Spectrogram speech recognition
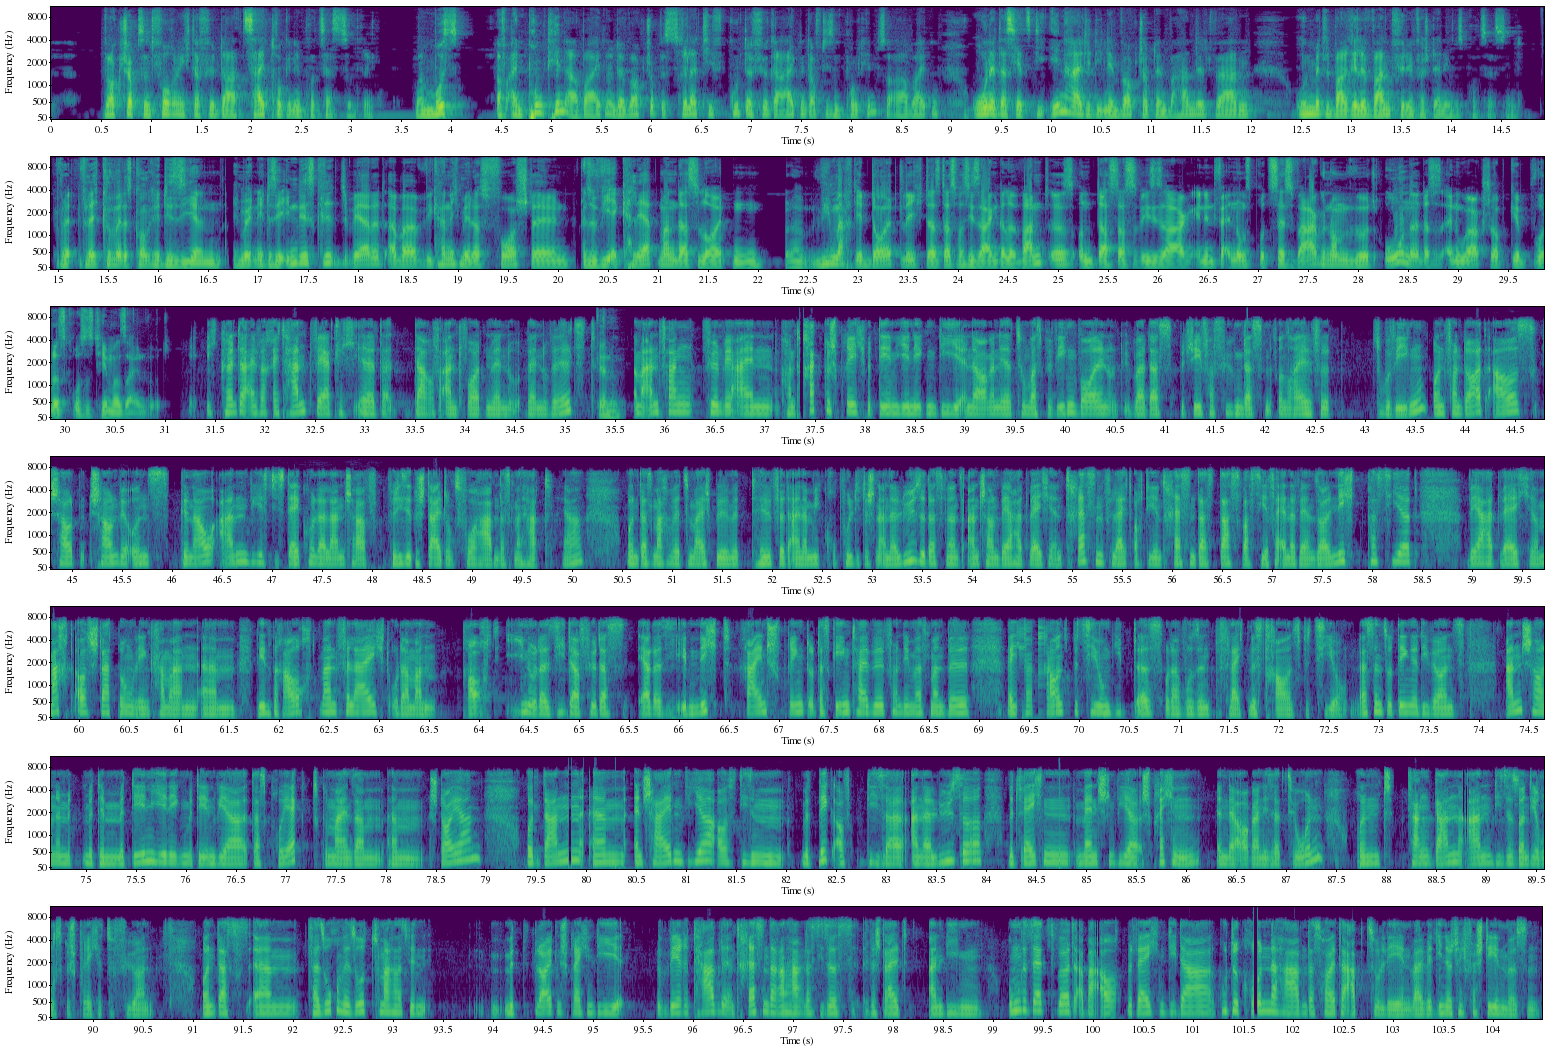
Workshops sind vorrangig dafür da, Zeitdruck in den Prozess zu bringen. Man muss auf einen Punkt hinarbeiten und der Workshop ist relativ gut dafür geeignet, auf diesen Punkt hinzuarbeiten, ohne dass jetzt die Inhalte, die in dem Workshop dann behandelt werden, unmittelbar relevant für den Verständigungsprozess sind. Vielleicht können wir das konkretisieren. Ich möchte nicht, dass ihr indiskret werdet, aber wie kann ich mir das vorstellen? Also wie erklärt man das Leuten, oder wie macht ihr deutlich, dass das, was sie sagen, relevant ist und dass das, wie sie sagen, in den Veränderungsprozess wahrgenommen wird, ohne dass es einen Workshop gibt, wo das großes Thema sein wird? Ich könnte einfach recht handwerklich äh, da, darauf antworten, wenn du, wenn du willst. Gerne. Am Anfang führen wir ein Kontraktgespräch mit denjenigen, die in der Organisation was bewegen wollen und über das Budget verfügen, das mit unserer Hilfe zu bewegen. Und von dort aus schaut, schauen wir uns genau an, wie ist die Stakeholder-Landschaft für diese Gestaltungsvorhaben, das man hat. Ja? Und das machen wir zum Beispiel mit Hilfe einer mikropolitischen Analyse, dass wir uns anschauen, wer hat welche Interessen, vielleicht auch die Interessen, dass das, was hier verändert werden soll, nicht passiert. Wer hat welche Machtausstattung, wen kann man, ähm, wen braucht man vielleicht oder man braucht ihn oder sie dafür, dass er oder sie eben nicht reinspringt und das Gegenteil will von dem, was man will? Welche Vertrauensbeziehungen gibt es oder wo sind vielleicht Misstrauensbeziehungen? Das sind so Dinge, die wir uns anschauen mit, mit, dem, mit denjenigen, mit denen wir das Projekt gemeinsam ähm, steuern. Und dann ähm, entscheiden wir aus diesem, mit Blick auf diese Analyse, mit welchen Menschen wir sprechen in der Organisation und fangen dann an, diese Sondierungsgespräche zu führen. Und das ähm, versuchen wir so zu machen, dass wir mit Leuten sprechen, die veritable Interessen daran haben, dass dieses Gestaltanliegen umgesetzt wird, aber auch mit welchen, die da gute Gründe haben, das heute abzulehnen, weil wir die natürlich verstehen müssen.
